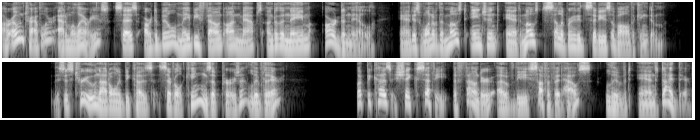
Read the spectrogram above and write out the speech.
Our own traveler, Adam Olearius, says Ardabil may be found on maps under the name Ardanil, and is one of the most ancient and most celebrated cities of all the kingdom. This is true not only because several kings of Persia lived there, but because Sheikh Sefi, the founder of the Safavid house, lived and died there.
